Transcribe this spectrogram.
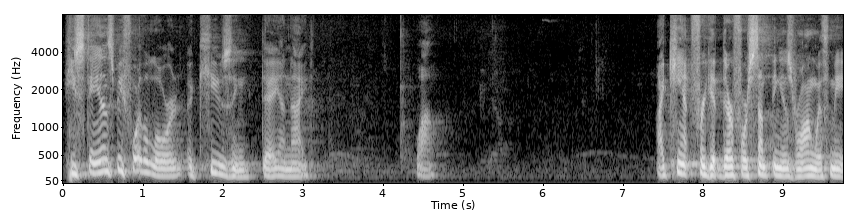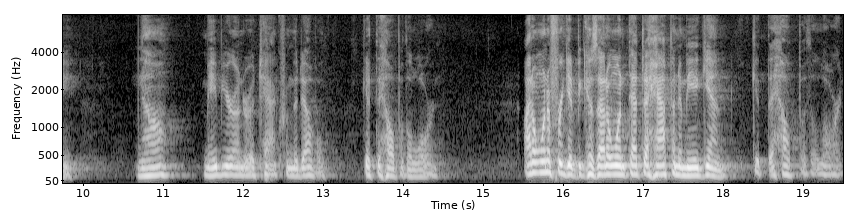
He stands before the Lord accusing day and night. Wow. I can't forget, therefore, something is wrong with me. No, maybe you're under attack from the devil. Get the help of the Lord. I don't want to forget because I don't want that to happen to me again. Get the help of the Lord.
